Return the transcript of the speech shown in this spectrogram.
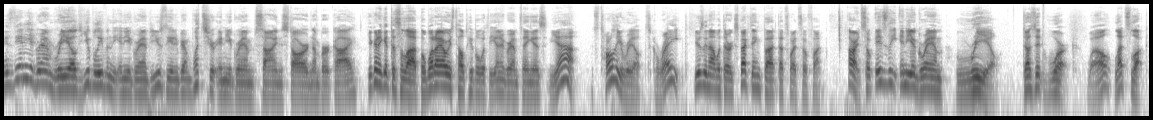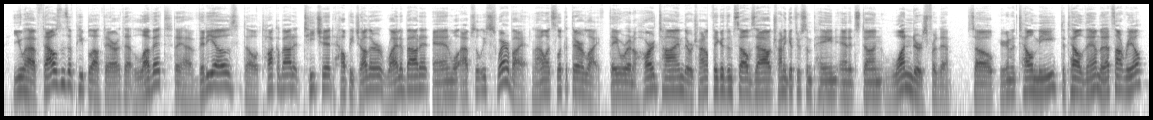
Is the Enneagram real? Do you believe in the Enneagram? Do you use the Enneagram? What's your Enneagram sign, star, number guy? You're going to get this a lot, but what I always tell people with the Enneagram thing is yeah, it's totally real. It's great. Usually not what they're expecting, but that's why it's so fun. All right, so is the Enneagram real? Does it work? Well, let's look. You have thousands of people out there that love it. They have videos, they'll talk about it, teach it, help each other, write about it, and will absolutely swear by it. Now let's look at their life. They were in a hard time, they were trying to figure themselves out, trying to get through some pain, and it's done wonders for them. So you're going to tell me to tell them that that's not real?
